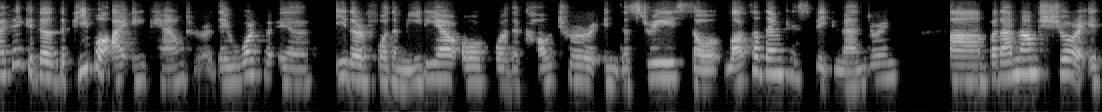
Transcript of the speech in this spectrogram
I think the the people I encounter, they work uh, either for the media or for the culture industry. So lots of them can speak Mandarin, um, but I'm not sure it.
